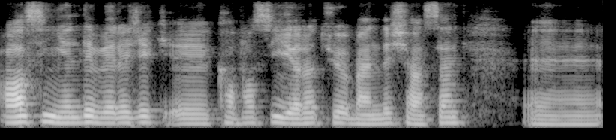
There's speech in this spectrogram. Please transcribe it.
al sinyali de verecek e, kafası yaratıyor bende şahsen. E,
